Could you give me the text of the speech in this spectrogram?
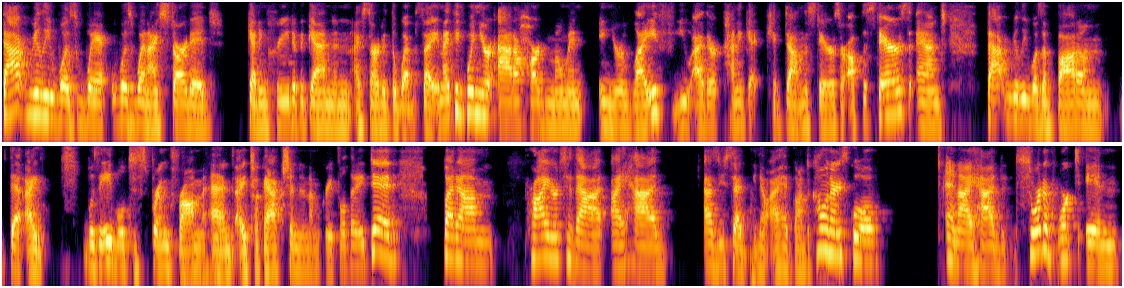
that really was where was when I started getting creative again and I started the website. And I think when you're at a hard moment in your life, you either kind of get kicked down the stairs or up the stairs and that really was a bottom that I was able to spring from and I took action and I'm grateful that I did. But um prior to that, I had as you said, you know, I had gone to culinary school and I had sort of worked in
